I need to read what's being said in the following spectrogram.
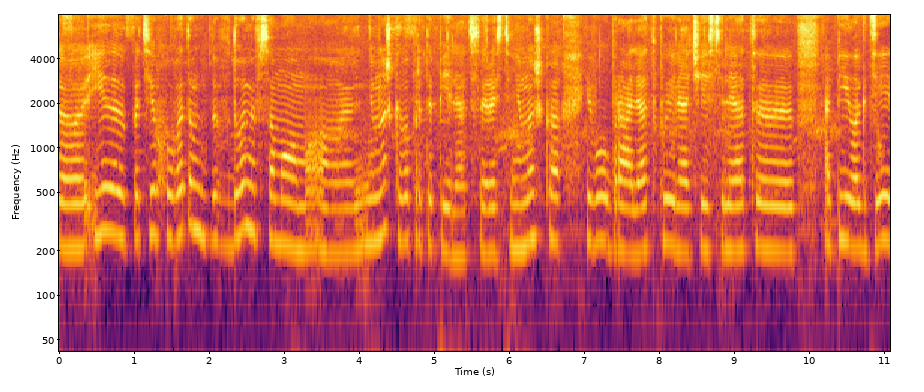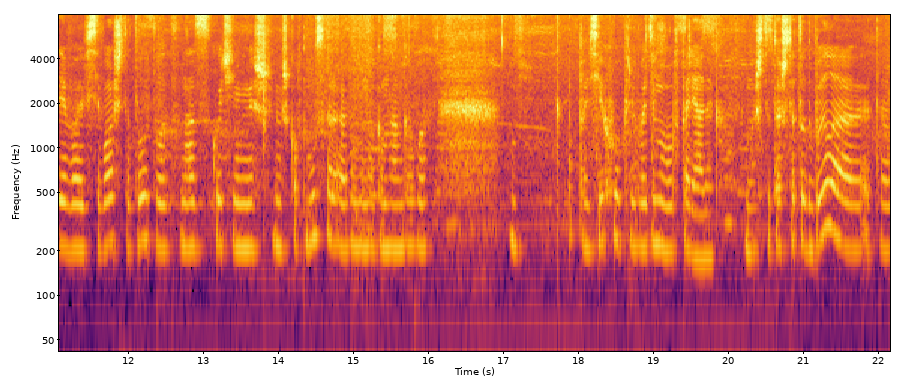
И потиху в этом в доме в самом э, немножко его протопили от сырости, немножко его убрали, от пыли очистили, от э, опилок, дерева и всего, что тут вот у нас куча меш- мешков мусора много-много. Вот. Потиху приводим его в порядок. Потому что то, что тут было, это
